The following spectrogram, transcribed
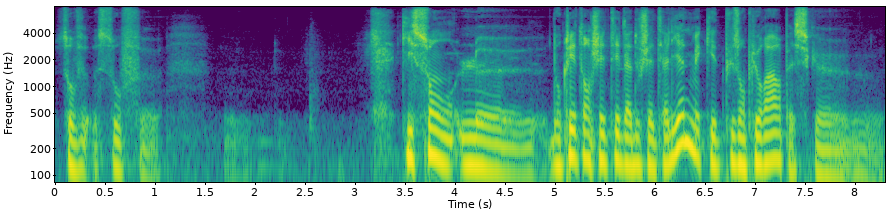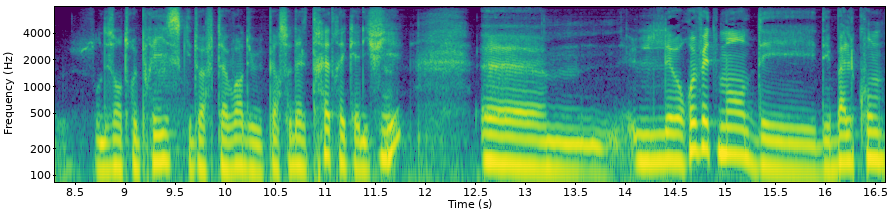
sauf, euh, qui sont le, donc l'étanchéité de la douche italienne, mais qui est de plus en plus rare parce que ce sont des entreprises qui doivent avoir du personnel très très qualifié. Euh, le revêtement des, des balcons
